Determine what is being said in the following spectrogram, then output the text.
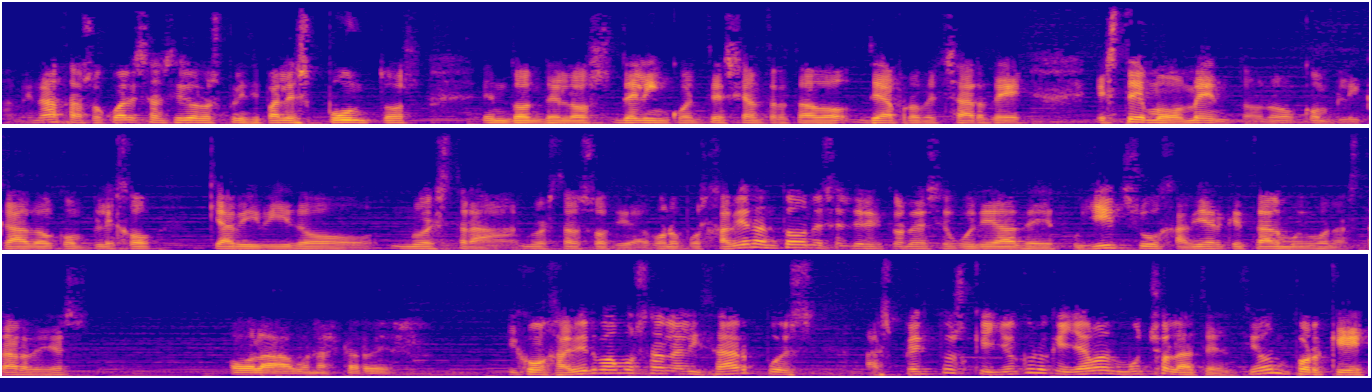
amenazas o cuáles han sido los principales puntos en donde los delincuentes se han tratado de aprovechar de este momento, ¿no? Complicado, complejo que ha vivido nuestra, nuestra sociedad. Bueno, pues Javier Antón es el director de seguridad de Fujitsu. Javier, ¿qué tal? Muy buenas tardes. Hola, buenas tardes. Y con Javier vamos a analizar pues aspectos que yo creo que llaman mucho la atención, porque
